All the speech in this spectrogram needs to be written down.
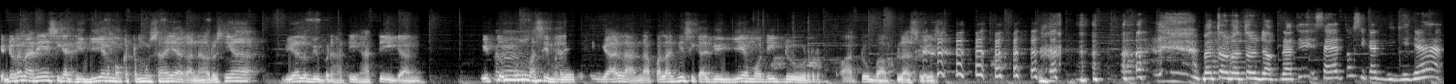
Itu kan artinya sikat gigi yang mau ketemu saya kan, harusnya dia lebih berhati-hati kan. Itu pun masih banyak ketinggalan, apalagi sikat gigi yang mau tidur. Waduh, bablas wis. Betul betul dok. Berarti saya tuh sikat giginya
